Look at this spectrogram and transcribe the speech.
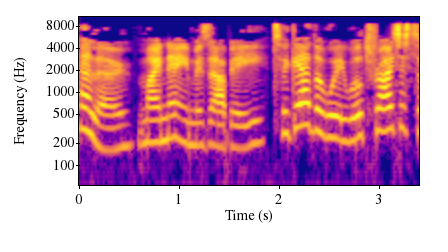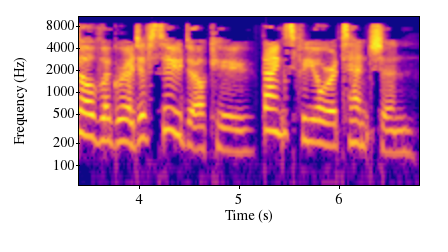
Hello, my name is Abby. Together we will try to solve a grid of Sudoku. Thanks for your attention.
